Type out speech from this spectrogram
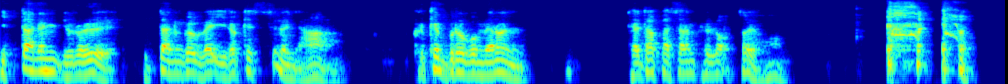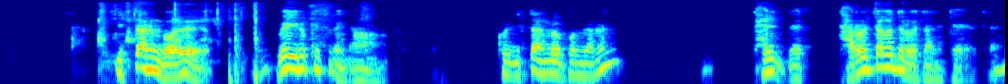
있다는 유를 있다는 걸 왜 이렇게 쓰느냐 그렇게 물어보면은 대답할 사람 별로 없어요. 있다는 걸 왜 이렇게 쓰느냐 그 있다는 걸 보면은 달, 달월자가 들어가잖아요. 이렇게. 이렇게.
